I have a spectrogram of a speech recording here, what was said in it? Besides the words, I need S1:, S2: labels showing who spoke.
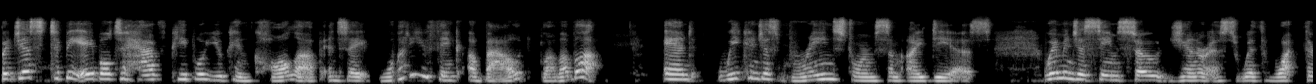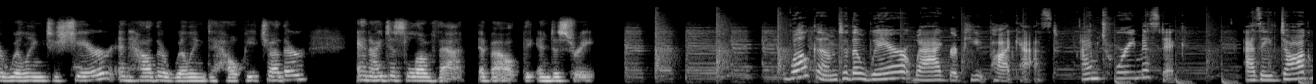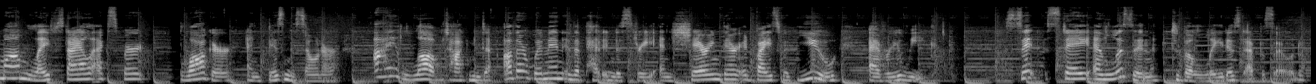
S1: but just to be able to have people you can call up and say, What do you think about blah, blah, blah? And we can just brainstorm some ideas. Women just seem so generous with what they're willing to share and how they're willing to help each other. And I just love that about the industry.
S2: Welcome to the Wear, Wag, Repeat podcast. I'm Tori Mistick. As a dog mom lifestyle expert, blogger, and business owner, I love talking to other women in the pet industry and sharing their advice with you every week. Sit, stay, and listen to the latest episode.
